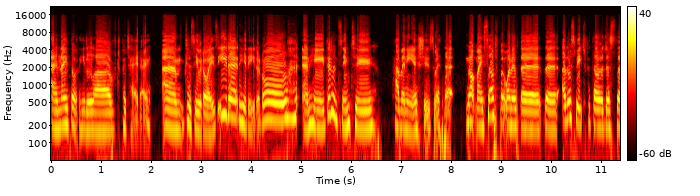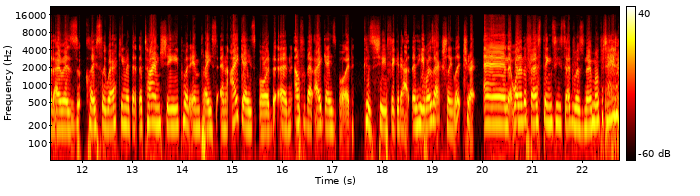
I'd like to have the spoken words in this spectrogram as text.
and they thought he loved potato because um, he would always eat it. He'd eat it all, and he didn't seem to have any issues with it. Not myself, but one of the, the other speech pathologists that I was closely working with at the time, she put in place an eye gaze board, an alphabet eye gaze board, because she figured out that he was actually literate. And one of the first things he said was, no more potato.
